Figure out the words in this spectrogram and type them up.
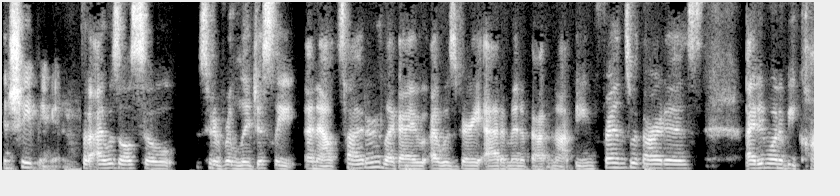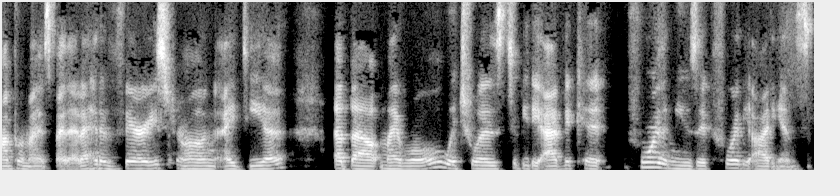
and shaping it. But I was also sort of religiously an outsider. Like I, I was very adamant about not being friends with artists. I didn't want to be compromised by that. I had a very strong idea about my role, which was to be the advocate for the music, for the audience.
